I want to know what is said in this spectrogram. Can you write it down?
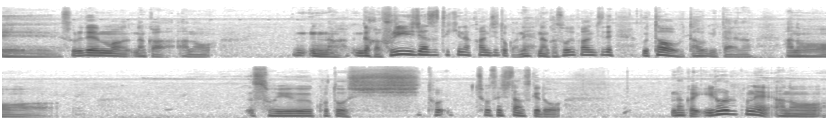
えーそれでまあなんかあのなだからフリージャズ的な感じとかねなんかそういう感じで歌を歌うみたいなあのーそういうことをしと挑戦したんですけどなんかいろいろとねあの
